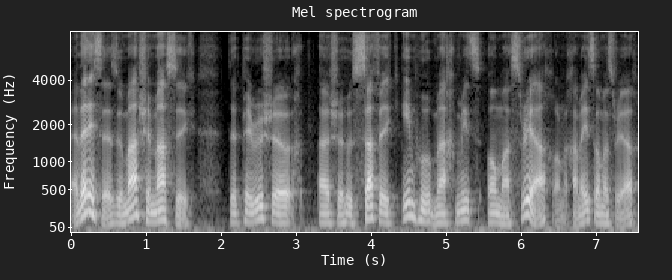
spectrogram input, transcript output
And then he says, Umashe Masik, the Perusha uh, Shehu Safik Imhu Machmitz O Masriach, or Mechametz O Masriach,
